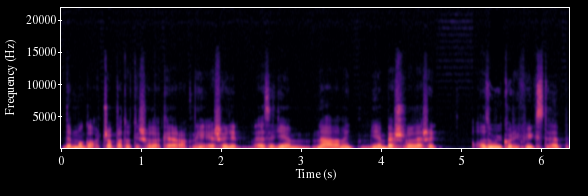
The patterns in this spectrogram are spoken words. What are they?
de maga a csapatot is oda kell rakni, és hogy ez egy ilyen, nálam egy ilyen besorolás, hogy az újkori Quickstep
